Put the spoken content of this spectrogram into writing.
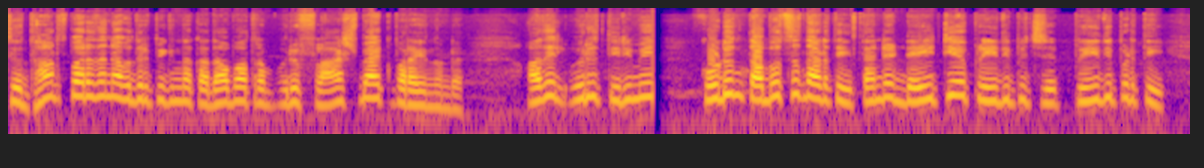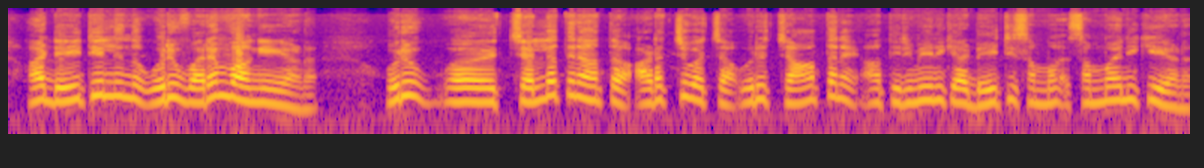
സിദ്ധാർത്ഥ് ഭരതൻ അവതരിപ്പിക്കുന്ന കഥാപാത്രം ഒരു ഫ്ലാഷ് ബാക്ക് പറയുന്നുണ്ട്. അതിൽ ഒരു തിരുമേ കൊടും തപസ് നടത്തി തന്റെ ഡേറ്റിയെ പ്രീതിപ്പിച്ച് പ്രീതിപ്പെടുത്തി ആ ഡേറ്റിയിൽ നിന്ന് ഒരു വരം വാങ്ങുകയാണ്. ഒരു ചെല്ലത്തിനകത്ത് അടച്ചു വച്ച ഒരു ചാത്തനെ ആ തിരുമേനിക്ക് ആ ഡേറ്റി സമ്മാ സമ്മാനിക്കുകയാണ്.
